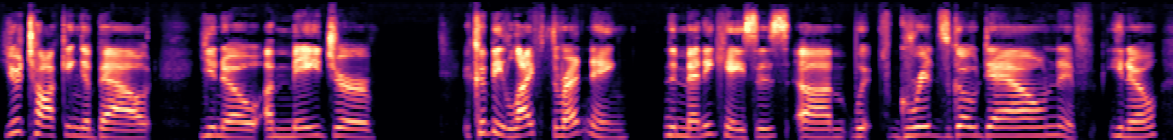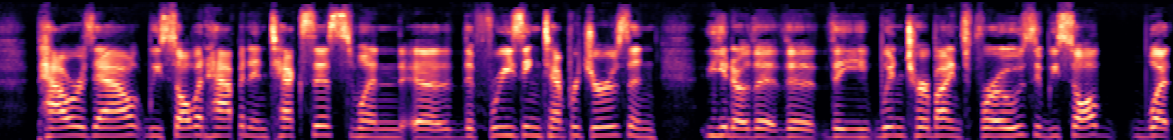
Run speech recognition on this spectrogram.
You're talking about you know a major it could be life threatening in many cases um, grids go down if you know power's out. We saw what happened in texas when uh, the freezing temperatures and you know the, the the wind turbines froze and we saw what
